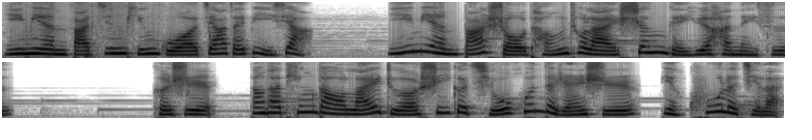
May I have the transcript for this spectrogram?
一面把金苹果夹在臂下，一面把手腾出来伸给约翰内斯。可是当他听到来者是一个求婚的人时，便哭了起来。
